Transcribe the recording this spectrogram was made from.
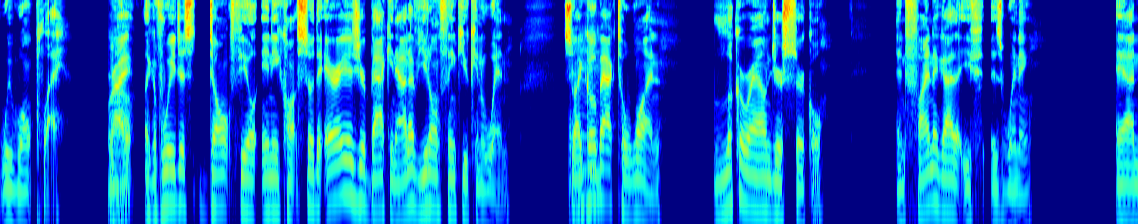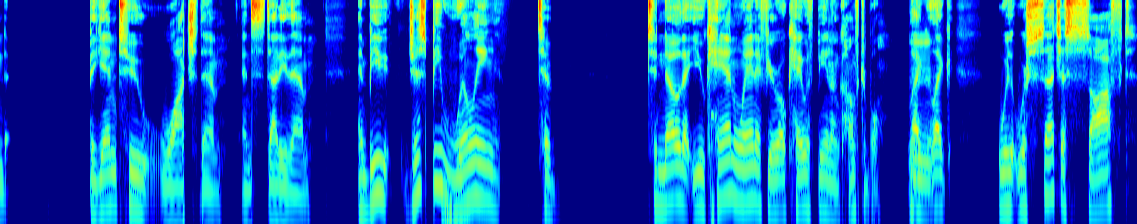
we won't play. Right? Like if we just don't feel any con- so the areas you're backing out of, you don't think you can win. So I go Mhm. back to one. Look around your circle and find a guy that you, is winning and begin to watch them and study them and be just be willing to to know that you can win if you're okay with being uncomfortable. Like Mm. like we, we're such a soft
